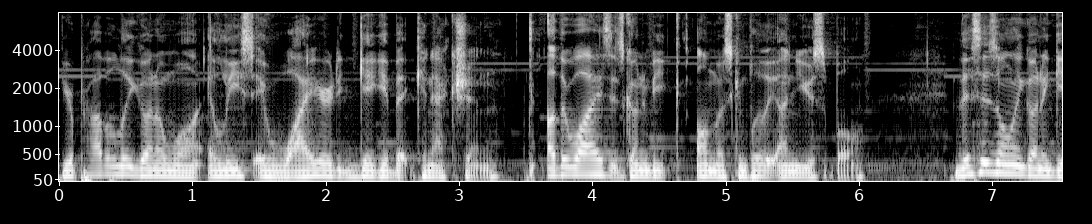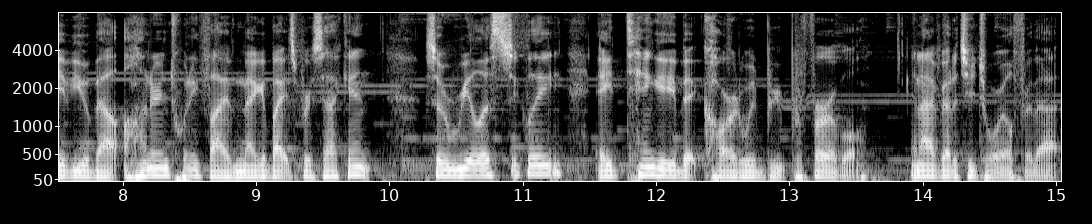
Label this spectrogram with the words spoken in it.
you're probably going to want at least a wired gigabit connection. Otherwise, it's going to be almost completely unusable. This is only going to give you about 125 megabytes per second, so realistically, a 10 gigabit card would be preferable, and I've got a tutorial for that.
